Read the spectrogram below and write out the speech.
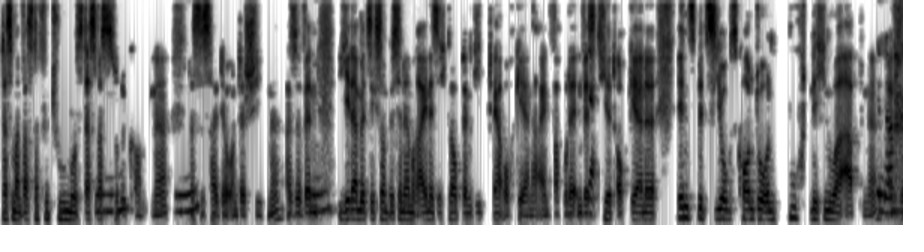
dass man was dafür tun muss, dass was mhm. zurückkommt. Ne? Mhm. Das ist halt der Unterschied. Ne? Also wenn mhm. jeder mit sich so ein bisschen im Reinen ist, ich glaube, dann gibt er auch gerne einfach oder investiert ja. auch gerne ins Beziehungskonto und bucht nicht nur ab. Ne? Genau. Also,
